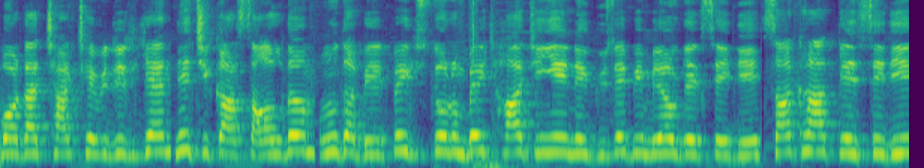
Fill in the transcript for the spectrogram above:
bu arada çark çevirirken ne çıkarsa aldım. Onu da belirtmek istiyorum. Belki Hacin yerine güzel bir Meo gelseydi. Sağ kanat gelseydi.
